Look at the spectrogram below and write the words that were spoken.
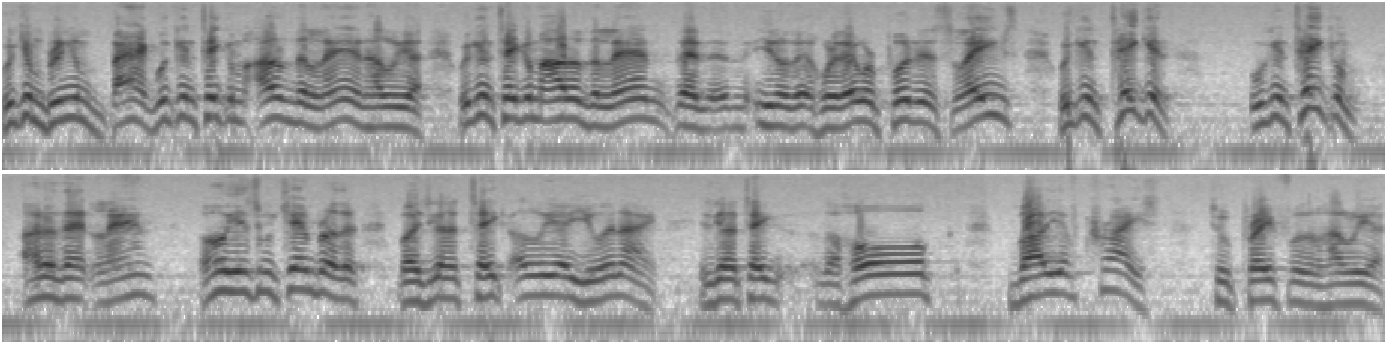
We can bring them back. We can take them out of the land. Hallelujah. We can take them out of the land that, you know, that, where they were put as slaves. We can take it. We can take them out of that land. Oh, yes, we can, brother. But it's going to take, hallelujah, you and I. It's going to take the whole body of Christ to pray for them. Hallelujah.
